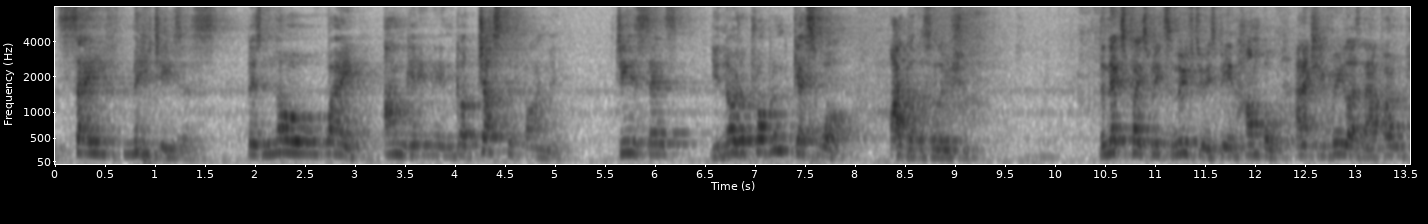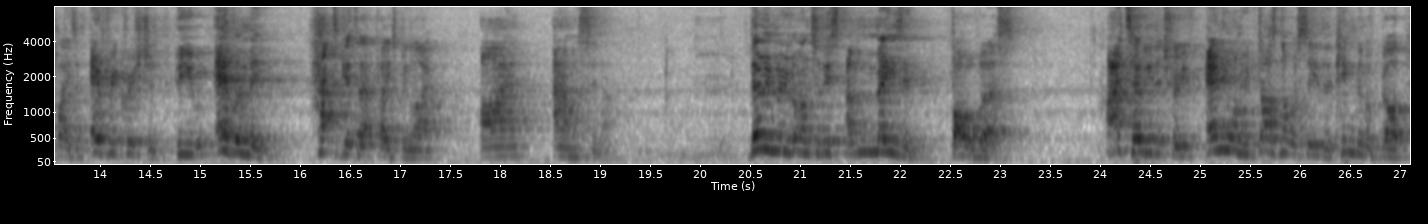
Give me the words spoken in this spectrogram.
Save me, Jesus. There's no way I'm getting in. God, justify me. Jesus says, You know the problem? Guess what? I got the solution. The next place we need to move to is being humble and actually realizing our own place. And every Christian who you ever meet had to get to that place being like, I am a sinner. Then we move on to this amazing Bible verse. I tell you the truth, anyone who does not receive the kingdom of God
